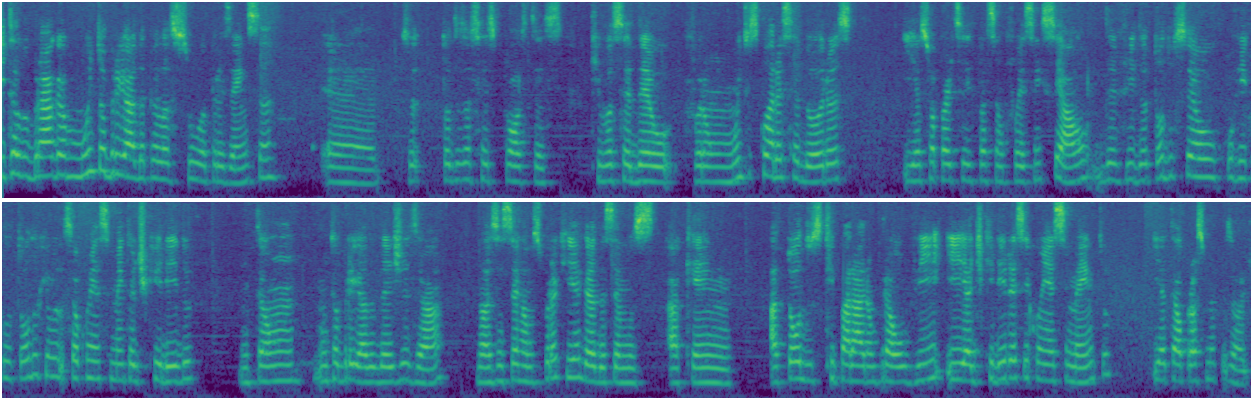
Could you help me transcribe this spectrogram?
Ítalo Braga, muito obrigada pela sua presença. É, todas as respostas que você deu foram muito esclarecedoras e a sua participação foi essencial devido a todo o seu currículo, todo o seu conhecimento adquirido então, muito obrigada desde já. Nós encerramos por aqui, agradecemos a quem, a todos que pararam para ouvir e adquirir esse conhecimento e até o próximo episódio.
